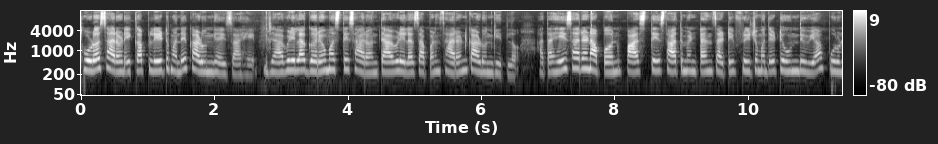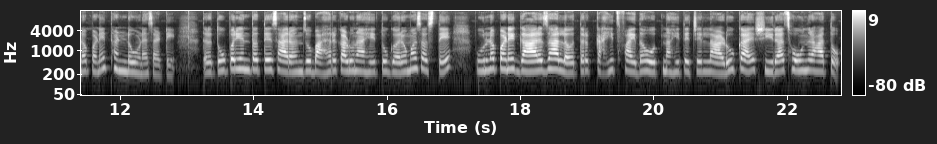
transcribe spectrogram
थोडं सारण एका प्लेटमध्ये काढून घ्यायचं आहे. ज्या वेळेला गरम असते सारण त्यावेळेलाच आपण सारण काढून घेतलं. आता हे सारण आपण पाच ते सात मिनिटांसाठी फ्रीजमध्ये ठेवून देऊया पूर्णपणे थंड होण्यासाठी. तर तोपर्यंत ते सारण जो बाहेर काढून आहे तो गरमच असते. पूर्णपणे गार झालं तर काहीच फायदा होत नाही. त्याचे लाडू काय शिराच होऊन राहतो.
